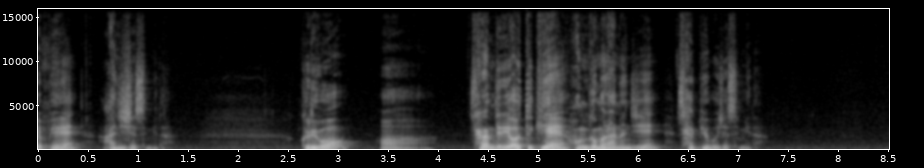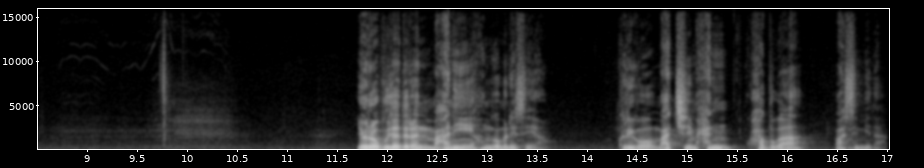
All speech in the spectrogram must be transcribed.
옆에 앉으셨습니다. 그리고 어, 사람들이 어떻게 헌금을 하는지 살펴보셨습니다. 여러 부자들은 많이 헌금을 했어요. 그리고 마침 한 과부가 왔습니다.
